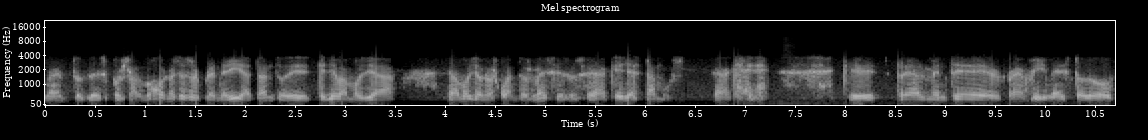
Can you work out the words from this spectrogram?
entonces, pues a lo mejor no se sorprendería tanto de que llevamos ya, llevamos ya unos cuantos meses, o sea, que ya estamos, o sea, que, que realmente, en fin, es todo,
